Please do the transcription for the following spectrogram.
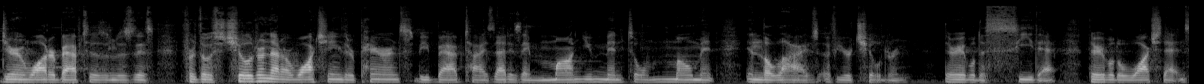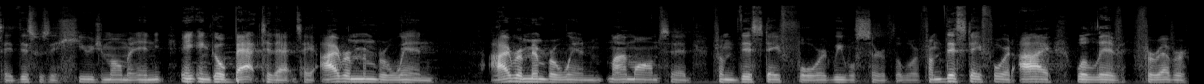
during water baptism, is this for those children that are watching their parents be baptized, that is a monumental moment in the lives of your children. They're able to see that. They're able to watch that and say, This was a huge moment, and, and, and go back to that and say, I remember when I remember when my mom said, From this day forward, we will serve the Lord. From this day forward, I will live forever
